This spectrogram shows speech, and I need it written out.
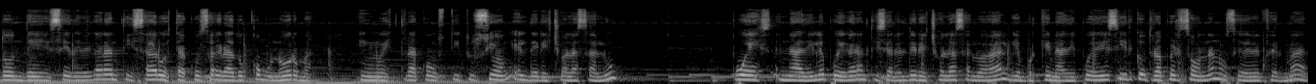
donde se debe garantizar o está consagrado como norma en nuestra constitución el derecho a la salud, pues nadie le puede garantizar el derecho a la salud a alguien, porque nadie puede decir que otra persona no se debe enfermar,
